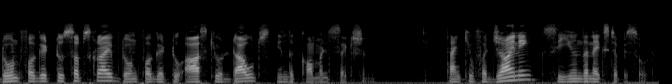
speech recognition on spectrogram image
Don't forget to subscribe. Don't forget to ask your doubts in the comment section. Thank you for joining. See you in the next episode.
